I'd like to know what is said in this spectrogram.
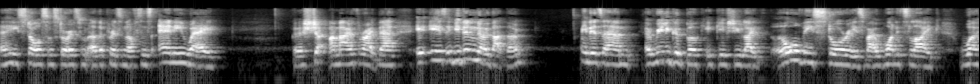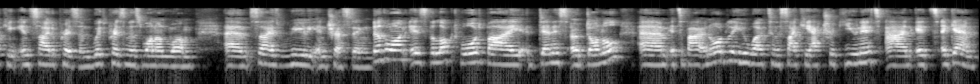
Uh, he stole some stories from other prison officers. Anyway, I'm gonna shut my mouth right there. It is, if you didn't know that though, it is um, a really good book. It gives you like all these stories about what it's like working inside a prison with prisoners one-on-one. Um, so that is really interesting. Another one is The Locked Ward by Dennis O'Donnell. Um, it's about an orderly who worked in a psychiatric unit and it's, again,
